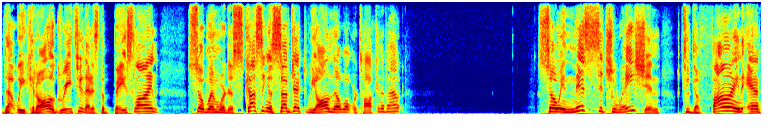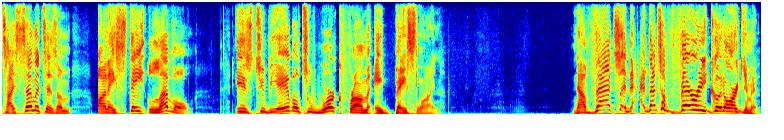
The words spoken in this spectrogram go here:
that we can all agree to that is the baseline? So when we're discussing a subject, we all know what we're talking about. So in this situation, to define anti Semitism on a state level is to be able to work from a baseline. Now that's a, that's a very good argument.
